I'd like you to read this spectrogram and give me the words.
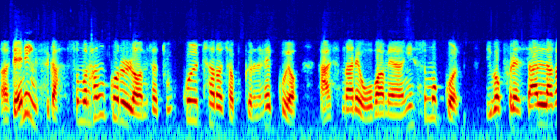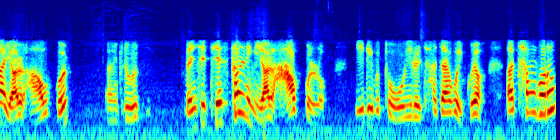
어, 대니 잉스가 21골을 넣으면서 2골 차로 접근을 했고요. 아스날의 오바메양이 20골, 리버풀의 살라가 19골, 어, 그리고 맨시티의 스털링이 19골로 1위부터 5위를 차지하고 있고요. 어, 참고로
